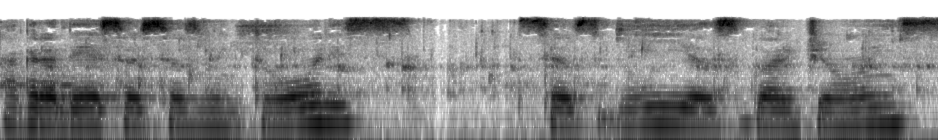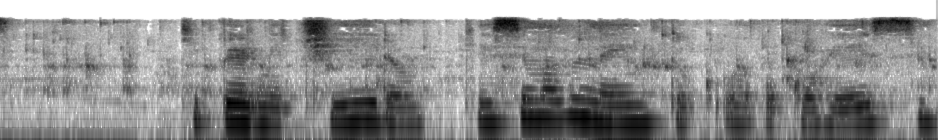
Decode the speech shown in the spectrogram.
Agradeça aos seus mentores, seus guias, guardiões, que permitiram que esse movimento ocorresse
